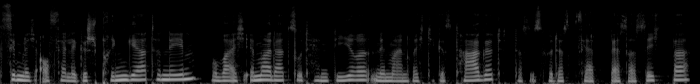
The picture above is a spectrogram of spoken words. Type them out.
ziemlich auffällige Springgärte nehmen, wobei ich immer dazu tendiere, nimm ein richtiges Target, das ist für das Pferd besser sichtbar.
